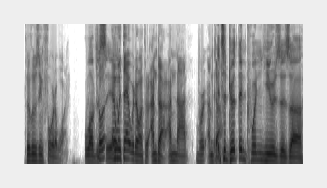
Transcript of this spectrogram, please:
They're losing four to one. Love to So, see and it. with that, we're done with it. I'm done. I'm not. We're, I'm done. It's a good thing Quinn Hughes is uh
